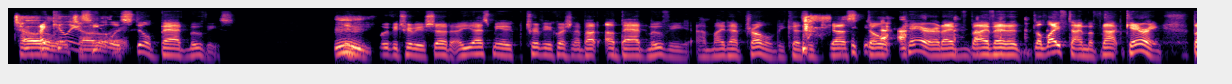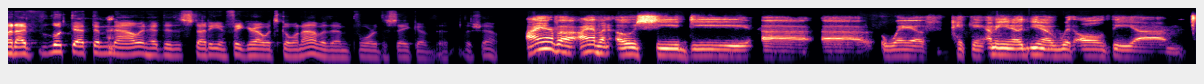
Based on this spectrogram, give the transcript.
totally. Achilles totally. Heel is still bad movies mm. movie trivia showed. You asked me a trivia question about a bad movie. I might have trouble because I just yeah. don't care, and I've I've had a, a, lifetime of not caring. But I've looked at them now and had to study and figure out what's going on with them for the sake of the, the show. I have a I have an OCD uh, uh, way of picking. I mean, you know, you know, with all the um,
